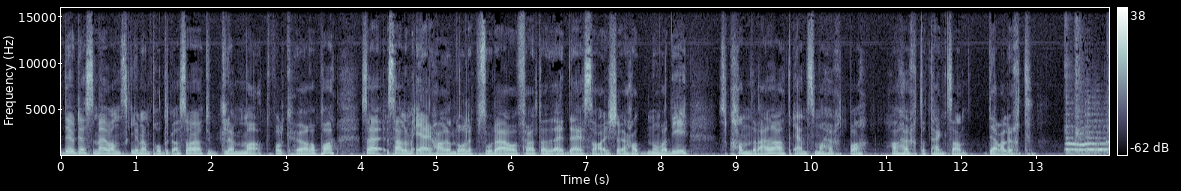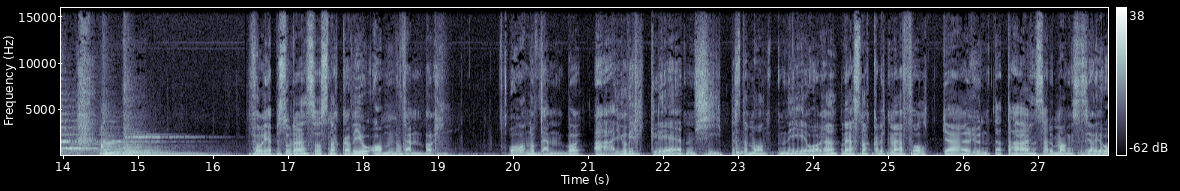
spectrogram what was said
det er jo det som er vanskelig med en podkast, at du glemmer at folk hører på. Så jeg, selv om jeg har en dårlig episode og følte at jeg- det jeg sa ikke hadde noen verdi, så kan det være at en som har hørt på, har hørt og tenkt sånn Det var lurt. Forrige episode så snakka vi jo om november. Og november er jo virkelig den kjipeste måneden i året. Og når jeg snakka litt med folk eh, rundt dette her, så er det jo mange som sier jo,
